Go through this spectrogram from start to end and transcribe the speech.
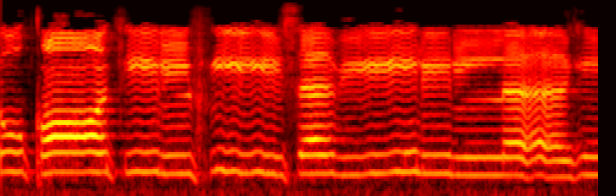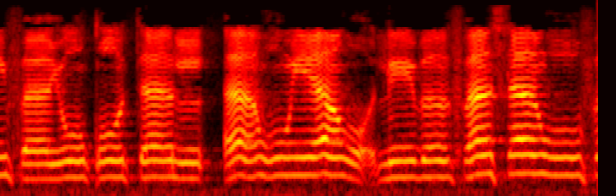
يُقَاتِلْ فِي سَبِيلِ اللَّهِ فَيُقْتَلْ أَوْ يَغْلِبْ فَسَوْفَ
